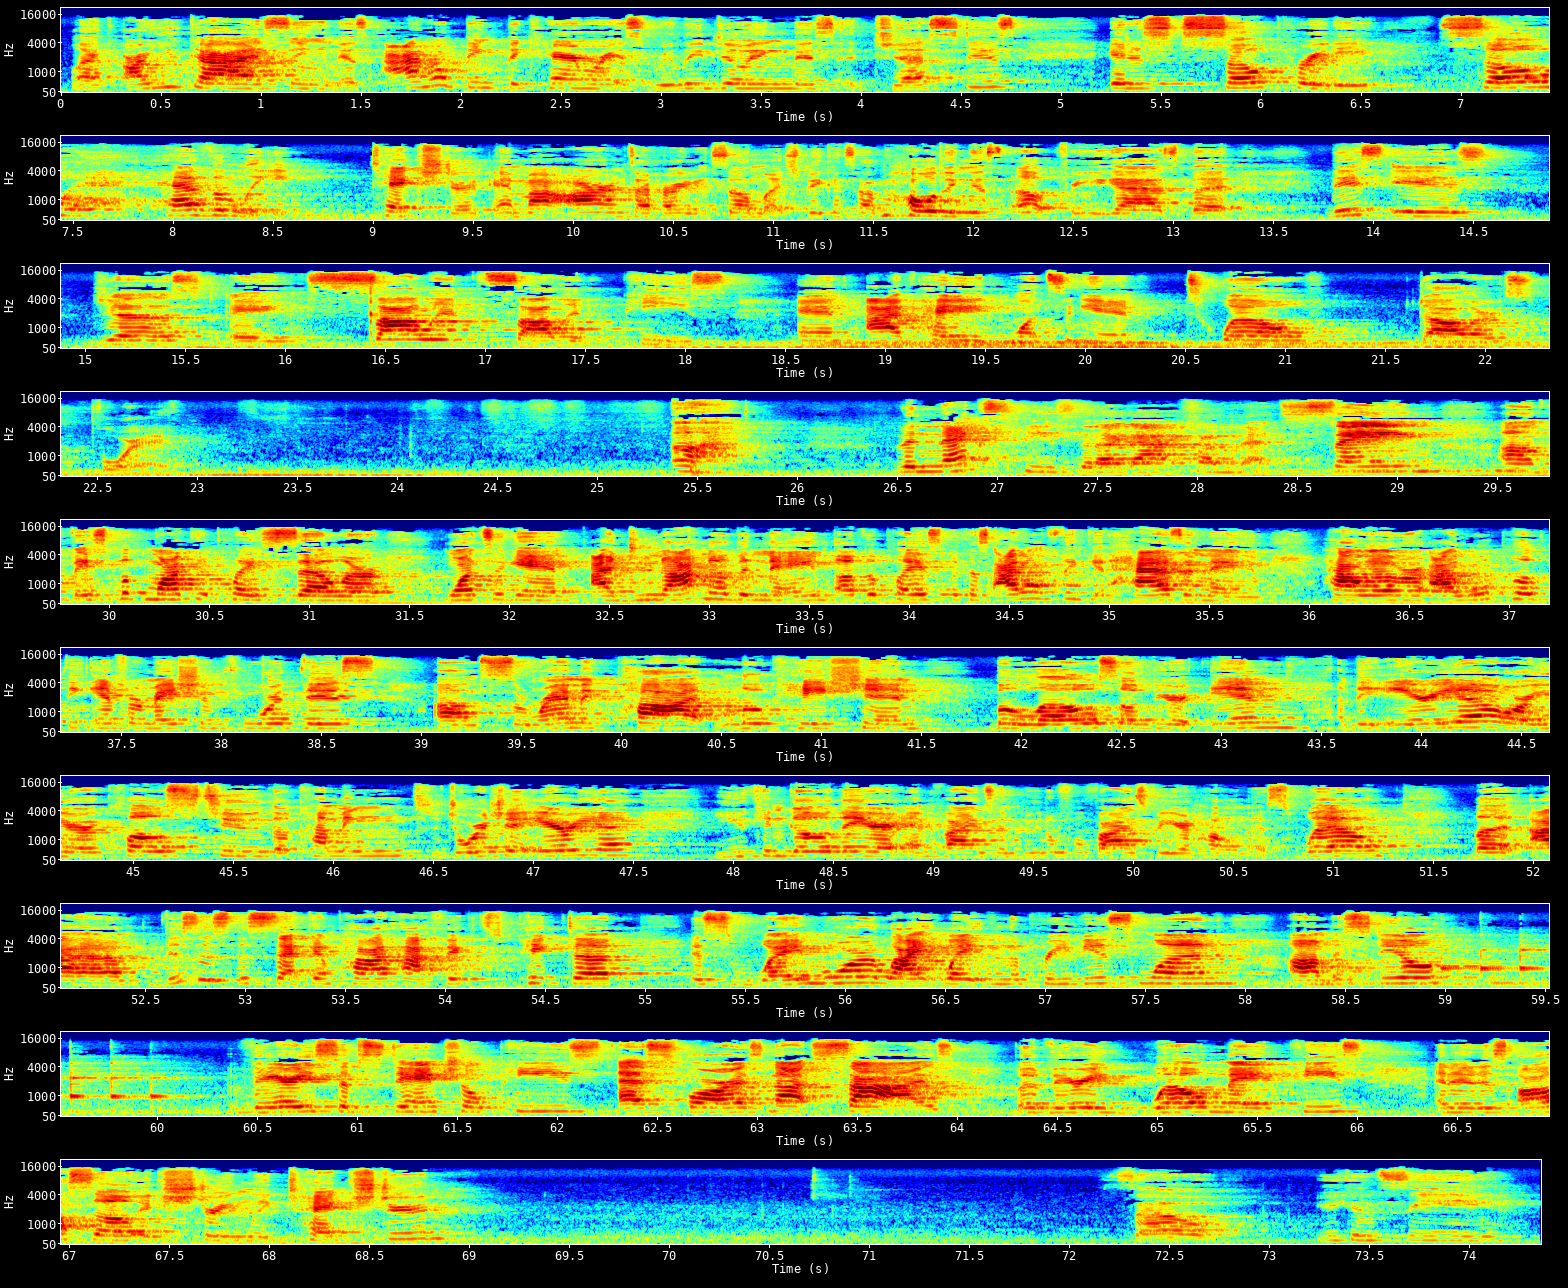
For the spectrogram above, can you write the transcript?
Like, are you guys seeing this? I don't think the camera is really doing this justice. It is so pretty, so heavily textured, and my arms are hurting so much because I'm holding this up for you guys, but this is just a solid, solid piece, and I paid, once again, $12 for it. Ugh. The next piece that I got from that same um, Facebook Marketplace seller, once again, I do not know the name of the place because I don't think it has a name. However, I will put the information for this um, ceramic pot location below. So if you're in the area or you're close to the Cummings, Georgia area, you can go there and find some beautiful finds for your home as well. But um, this is the second pot I fixed, picked up. It's way more lightweight than the previous one. Um, it's still very substantial piece as far as not size, but very well-made piece. And it is also extremely textured. So you can see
